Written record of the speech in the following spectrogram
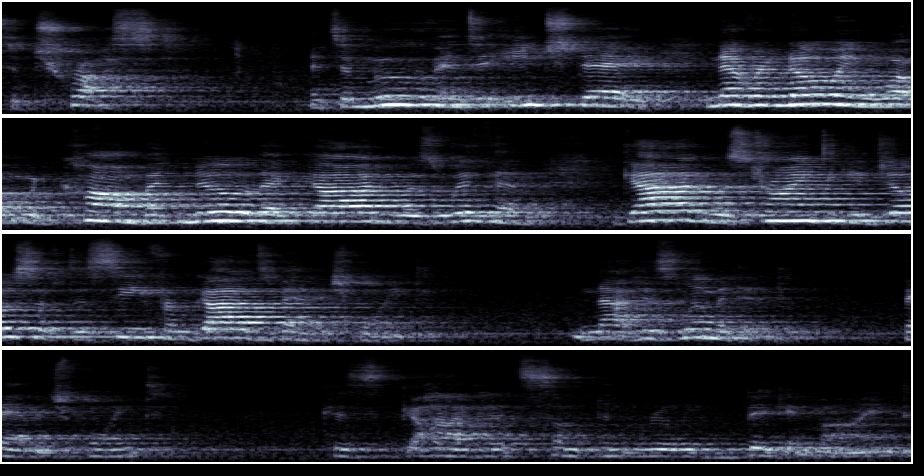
to trust and to move into each day, never knowing what would come, but know that God was with him. God was trying to get Joseph to see from God's vantage point, not his limited vantage point, because God had something really big in mind.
